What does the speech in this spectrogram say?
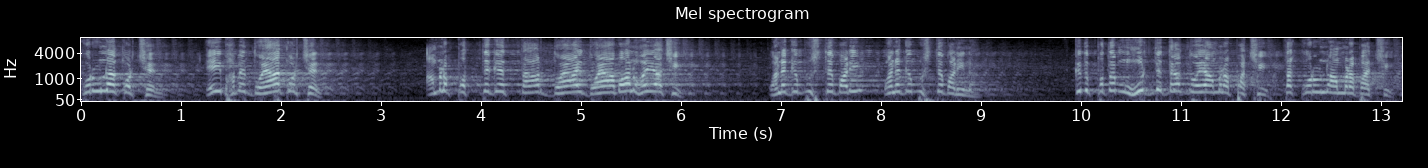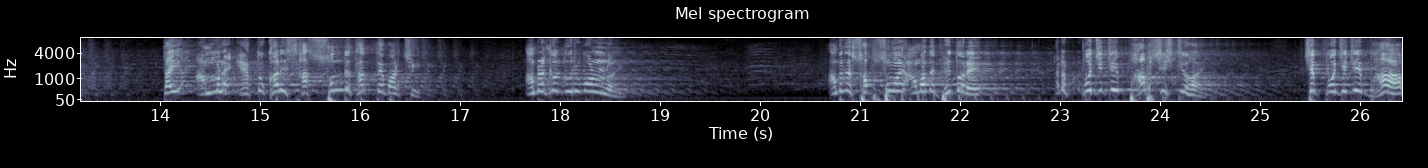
করুণা করছেন, এইভাবে দয়া করছেন। আমরা প্রত্যেকে তার দয়ায় দয়াবান হয়ে আছি। অনেকে বুঝতে পারি, অনেকে বুঝতে পারি না। কিন্তু প্রথম মুহূর্তে তার দয়া আমরা পাচ্ছি, তার করুণা আমরা পাচ্ছি। তাই আমরা এতখানি স্বাচ্ছন্দ্যে থাকতে পারছি। আমরা কেউ দুর্বল নয় আমাদের সবসময় আমাদের ভিতরে একটা পজিটিভ ভাব সৃষ্টি হয়। সে পজিটিভ ভাব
